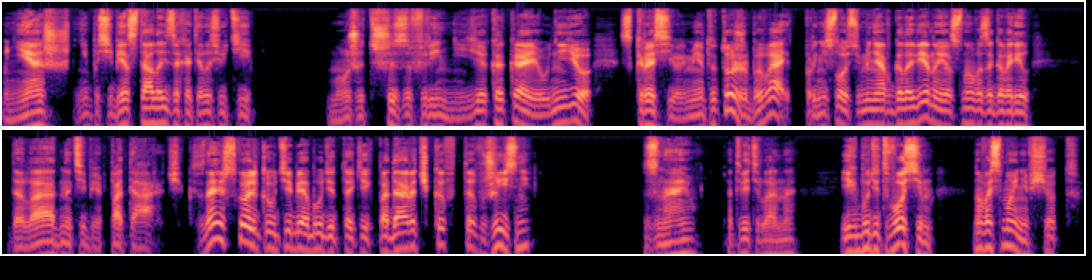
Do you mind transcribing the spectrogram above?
Мне аж не по себе стало и захотелось уйти. Может, шизофрения какая у нее? С красивыми это тоже бывает. Пронеслось у меня в голове, но я снова заговорил. Да ладно тебе, подарочек. Знаешь, сколько у тебя будет таких подарочков-то в жизни? Знаю, — ответила она. Их будет восемь, но восьмой не в счет.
